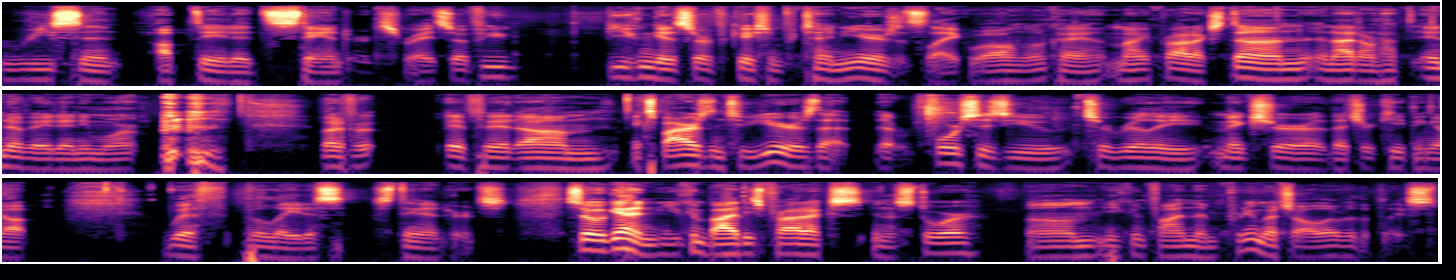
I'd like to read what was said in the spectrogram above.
recent updated standards, right? So if you you can get a certification for 10 years, it's like, well, okay, my product's done and I don't have to innovate anymore. but if it, if it um, expires in two years, that, that forces you to really make sure that you're keeping up with the latest standards. So again, you can buy these products in a store. Um, you can find them pretty much all over the place.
